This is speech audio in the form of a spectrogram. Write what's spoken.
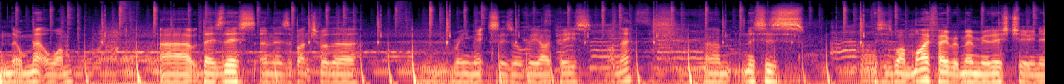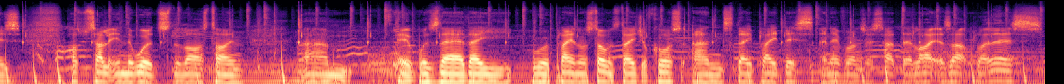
a little metal one. Uh, there's this, and there's a bunch of other remixes or VIPs on there. Um, this is this is one. My favourite memory of this tune is Hospitality in the Woods. The last time um, it was there, they were playing on Stolen Stage, of course, and they played this, and everyone just had their lighters up like this.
